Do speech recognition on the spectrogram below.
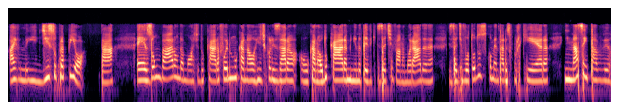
ai, e disso para pior, tá? É, zombaram da morte do cara, foram no canal, ridiculizaram o canal do cara, a menina teve que desativar a namorada, né? Desativou todos os comentários porque era inaceitável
